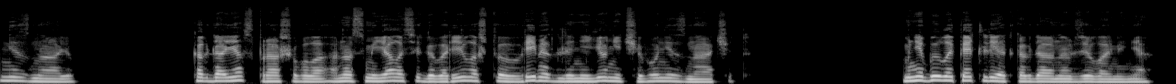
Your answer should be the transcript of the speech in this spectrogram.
Не знаю. Когда я спрашивала, она смеялась и говорила, что время для нее ничего не значит. Мне было пять лет, когда она взяла меня.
